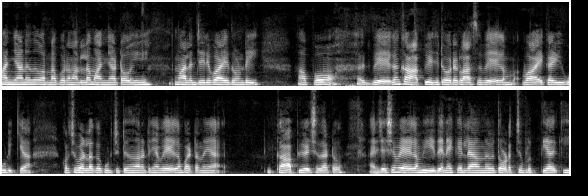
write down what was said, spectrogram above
മഞ്ഞാണെന്ന് പറഞ്ഞ പോലെ നല്ല മഞ്ഞാട്ടോ ഈ മലഞ്ചെരിവ് ആയതുകൊണ്ടേ അപ്പോൾ വേഗം കാപ്പി വെച്ചിട്ട് ഓരോ ഗ്ലാസ് വേഗം വായ കഴുകി കുടിക്കുക കുറച്ച് വെള്ളമൊക്കെ കുടിച്ചിട്ട് എന്ന് പറഞ്ഞിട്ട് ഞാൻ വേഗം പെട്ടെന്ന് ഞാൻ കാപ്പി വെച്ചതാട്ടോ. അതിനുശേഷം വേഗം വീതനയൊക്കെ എല്ലാം ഒന്ന് തുടച്ച് വൃത്തിയാക്കി.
